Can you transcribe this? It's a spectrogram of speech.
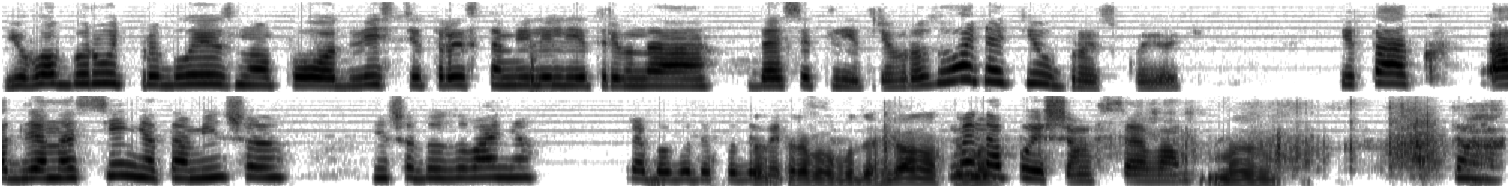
Його беруть приблизно по 200-300 мл на 10 літрів, розводять і обрискують. І так, а для насіння там інше, інше дозування. Треба буде подивитися. треба буде глянути. Ми Ми, напишемо все вам. ми Так,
